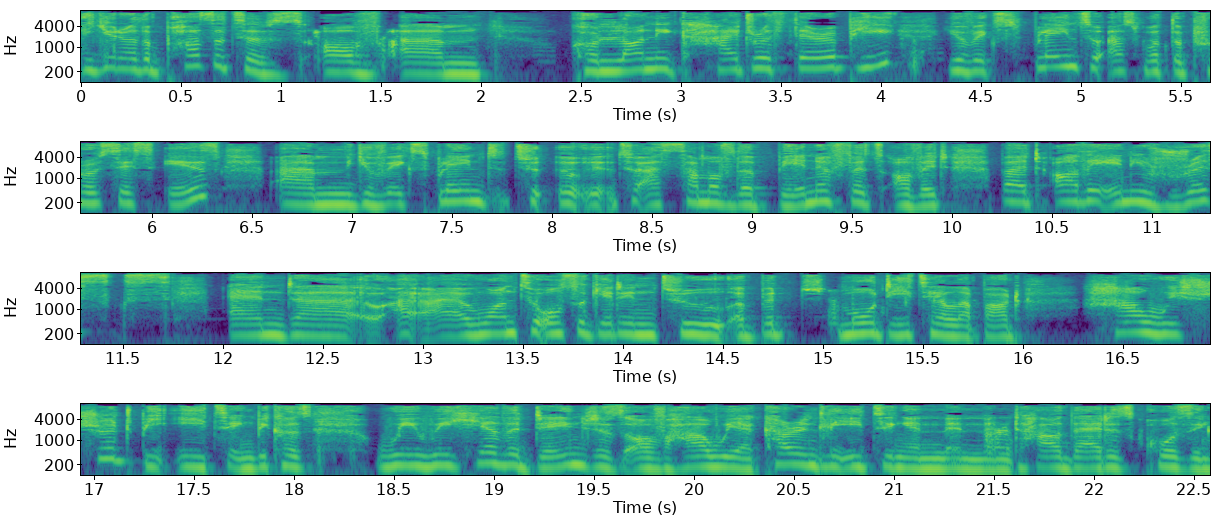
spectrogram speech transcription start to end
you know the positives of um, colonic hydrotherapy. You've explained to us what the process is. Um, you've explained to uh, to us some of the benefits of it. But are there any risks? And uh, I, I want to also get into a bit more detail about how we should be eating because we we hear the dangers of how we are currently eating and and, and how that is causing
